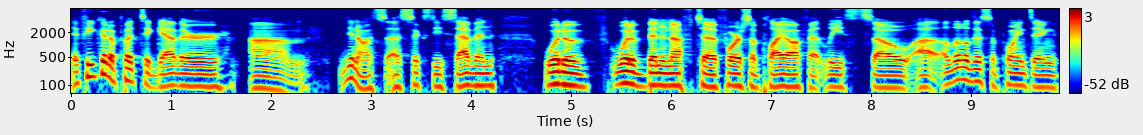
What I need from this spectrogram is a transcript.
if he could have put together, um, you know, a 67 would have would have been enough to force a playoff at least. So uh, a little disappointing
